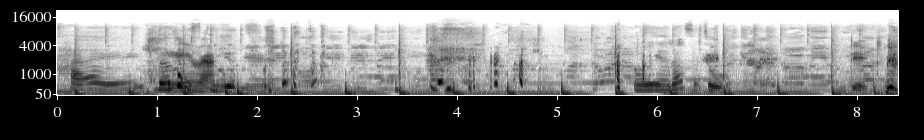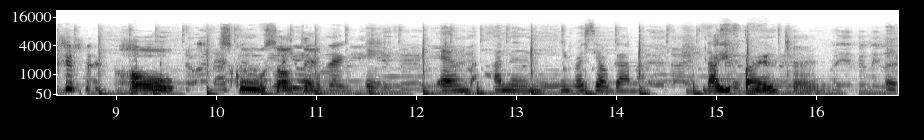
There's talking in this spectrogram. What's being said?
Hi. That's Hey, so Matthew. Oh yeah, that's it. all. Did. Whole school What do you something. want, like, Hey, um, I'm in University of Ghana. That's Are you it. fine? Okay. Hey,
